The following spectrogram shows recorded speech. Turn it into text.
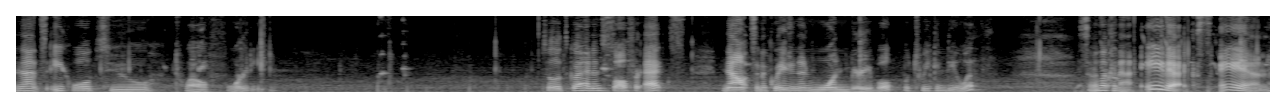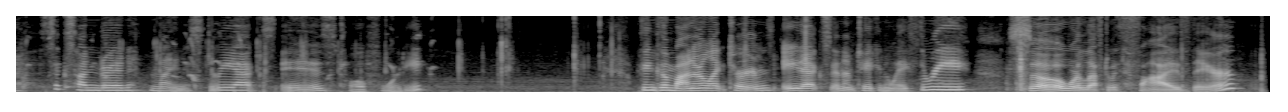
and that's equal to 1240. So let's go ahead and solve for x. Now it's an equation in one variable, which we can deal with. So we're looking at 8x, and 600 minus 3x is 1240. We can combine our like terms, 8x, and I'm taking away 3, so we're left with 5 there. So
